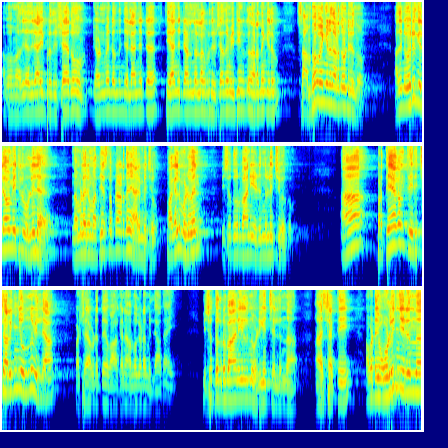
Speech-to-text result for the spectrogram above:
അപ്പം അതിനെതിരായി പ്രതിഷേധവും ഗവൺമെന്റ് ഒന്നും ചെല്ലാഞ്ഞിട്ട് ചെയ്യാഞ്ഞിട്ടാണെന്നുള്ള പ്രതിഷേധ മീറ്റിംഗ് ഒക്കെ നടന്നെങ്കിലും സംഭവം ഇങ്ങനെ നടന്നുകൊണ്ടിരുന്നു. അതിന് ഒരു കിലോമീറ്റർ ഉള്ളിൽ നമ്മളൊരു മധ്യസ്ഥ പ്രാർത്ഥന ആരംഭിച്ചു. പകൽ മുഴുവൻ വിശുദ്ധ കുർബാന എഴുന്നള്ളിച്ചു വെക്കും. ആ പ്രത്യേകം തിരിച്ചറിഞ്ഞൊന്നുമില്ല. പക്ഷെ അവിടുത്തെ വാഹന അപകടമില്ലാതായി വിശുദ്ധ കുർബാനയിൽ നിന്ന് ഒഴുകി ചെല്ലുന്ന ആ ശക്തി അവിടെ ഒളിഞ്ഞിരുന്ന്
